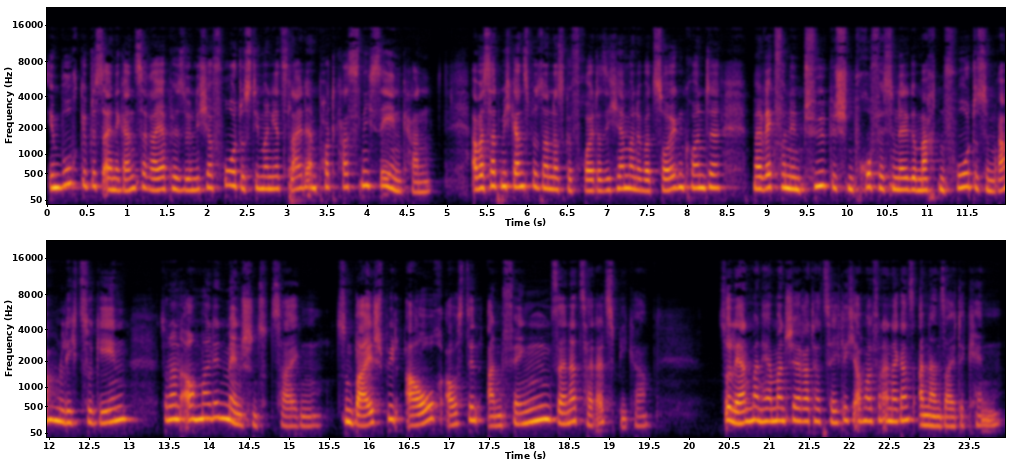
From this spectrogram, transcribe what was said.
Im Buch gibt es eine ganze Reihe persönlicher Fotos, die man jetzt leider im Podcast nicht sehen kann. Aber es hat mich ganz besonders gefreut, dass ich Hermann überzeugen konnte, mal weg von den typischen professionell gemachten Fotos im Rampenlicht zu gehen, sondern auch mal den Menschen zu zeigen. Zum Beispiel auch aus den Anfängen seiner Zeit als Speaker. So lernt man Hermann Scherer tatsächlich auch mal von einer ganz anderen Seite kennen.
